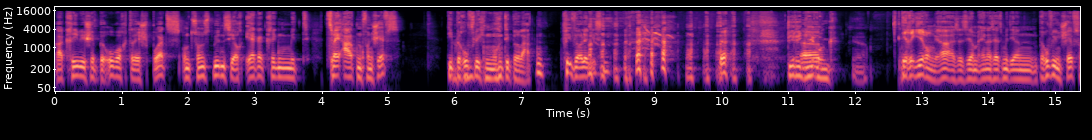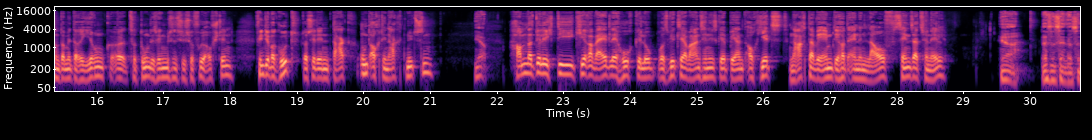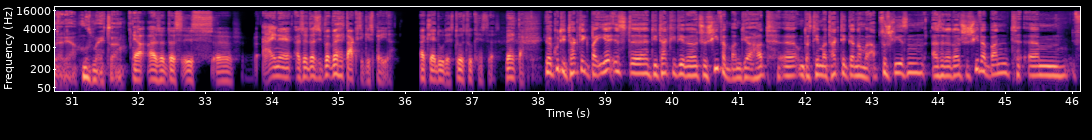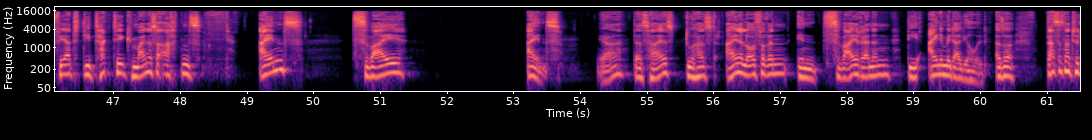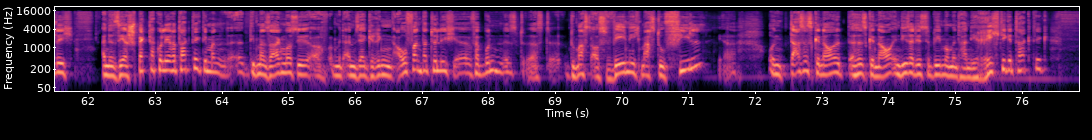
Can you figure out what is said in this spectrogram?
akribische Beobachter des Sports und sonst würden sie auch Ärger kriegen mit zwei Arten von Chefs, die beruflichen und die privaten, wie wir alle wissen. Die Regierung. Ähm, ja. Die Regierung, ja, also sie haben einerseits mit ihren beruflichen Chefs und damit der Regierung äh, zu tun, deswegen müssen sie so früh aufstehen. Finde ich aber gut, dass sie den Tag und auch die Nacht nützen. ja. Haben natürlich die Kira Weidle hochgelobt, was wirklich ein Wahnsinn ist, gell, Bernd. Auch jetzt nach der WM, die hat einen Lauf, sensationell. Ja, das ist sensationell, ja, muss man echt sagen. Ja, also das ist äh, eine, also das ist, welche Taktik ist bei ihr? Erklär du das, du, du kennst das. Welche Taktik? Ja gut, die Taktik bei ihr ist äh, die Taktik, die der Deutsche Skiverband ja hat, äh, um das Thema Taktik dann nochmal abzuschließen. Also der Deutsche Skiverband ähm, fährt die Taktik meines Erachtens eins, zwei, eins. Ja, das heißt, du hast eine Läuferin in zwei Rennen, die eine Medaille holt. Also das ist natürlich eine sehr spektakuläre Taktik, die man, äh, die man sagen muss, die auch mit einem sehr geringen Aufwand natürlich äh, verbunden ist. Du, hast, du machst aus wenig, machst du viel, ja. Und das ist genau, das ist genau in dieser Disziplin momentan die richtige Taktik.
